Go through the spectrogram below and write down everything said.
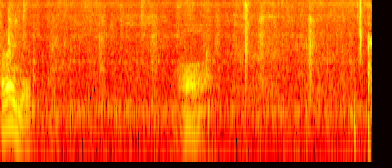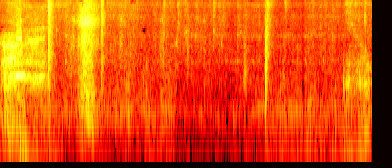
辛いねああ辛っ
